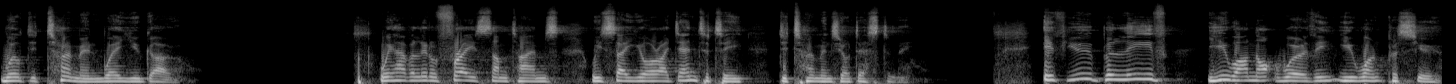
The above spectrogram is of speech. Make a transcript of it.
will determine where you go. We have a little phrase sometimes, we say, Your identity determines your destiny. If you believe you are not worthy, you won't pursue.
